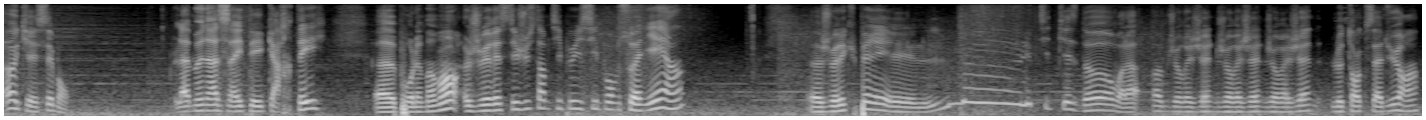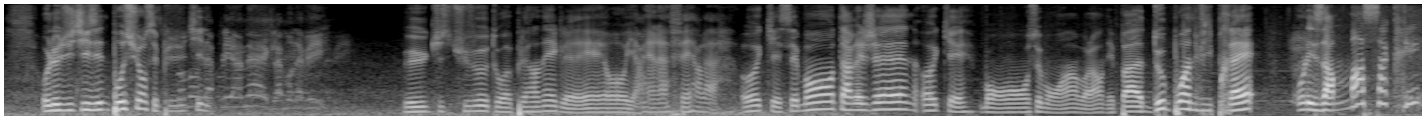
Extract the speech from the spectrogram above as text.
Ok, c'est bon. La menace a été écartée euh, pour le moment. Je vais rester juste un petit peu ici pour me soigner. Hein. Euh, je vais récupérer le- les petites pièces d'or. Voilà, hop, je régène, je régène, je régène. Le temps que ça dure. Hein. Au lieu d'utiliser une potion, c'est plus utile. Mais qu'est-ce que tu veux, toi Appeler un aigle Eh oh, y a rien à faire là. Ok, c'est bon, t'as régène. Ok, bon, c'est bon, hein. Voilà, on n'est pas à deux points de vie près. On les a massacrés.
